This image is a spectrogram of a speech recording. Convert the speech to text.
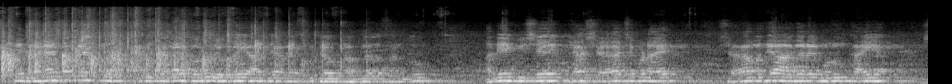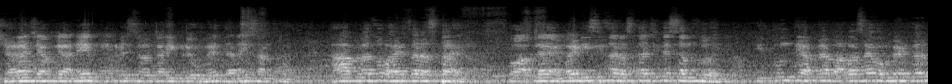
ते देण्याचा प्रयत्न आम्ही सगळं करू एवढंही आज या व्यासपीठावरून आपल्याला सांगतो. अनेक विषय ह्या शहराचे पण आहेत. शहरामध्ये आगार आहे म्हणून काही शहराचे आपले अनेक इकडे सहकारी इकडे उभे आहेत त्यांनाही सांगतो. हा आपला जो बाहेरचा रस्ता आहे तो आपल्या एम आय डी सीचा रस्ता जिथे संपतोय तिथून ते आपल्या बाबासाहेब आंबेडकर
